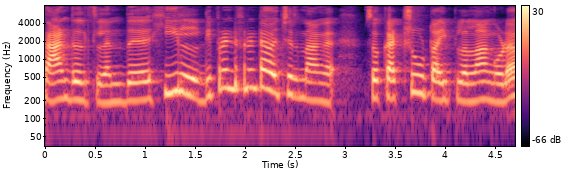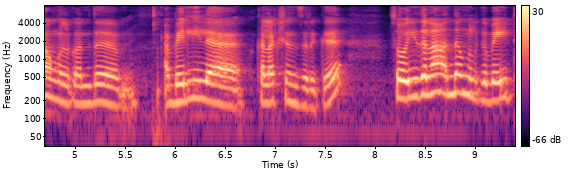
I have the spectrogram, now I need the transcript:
சாண்டில்ஸ்லேருந்து ஹீல் டிஃப்ரெண்ட் டிஃப்ரெண்ட்டாக வச்சுருந்தாங்க. ஸோ கட் ஷூ டைப்லலாம் கூட உங்களுக்கு வந்து வெளியில் கலெக்ஷன்ஸ் இருக்குது ஸோ இதெல்லாம் வந்து உங்களுக்கு வெயிட்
